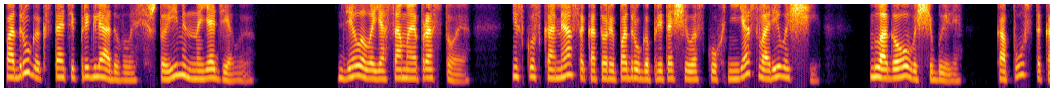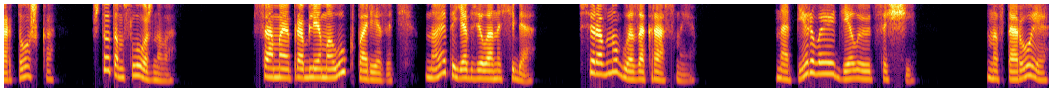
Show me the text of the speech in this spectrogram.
Подруга, кстати, приглядывалась, что именно я делаю. Делала я самое простое. Из куска мяса, который подруга притащила с кухни, я сварила щи. Благо овощи были. Капуста, картошка. Что там сложного? Самая проблема — лук порезать, но это я взяла на себя. Все равно глаза красные. На первое делаются щи. На второе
